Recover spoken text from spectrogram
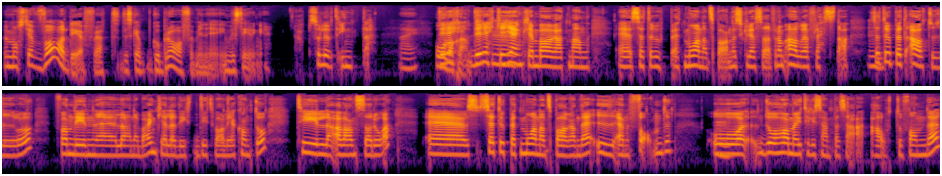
Men måste jag vara det för att det ska gå bra för mina investeringar? Absolut inte. Nej. Det, Åh, vad räck, skönt. det räcker egentligen bara att man eh, sätter upp ett månadssparande skulle jag säga för de allra flesta. Sätt upp ett autogiro från din eh, lönebank eller ditt, ditt vanliga konto till Avanza då. Eh, sätt upp ett månadssparande i en fond. Och då har man ju till exempel så här autofonder.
